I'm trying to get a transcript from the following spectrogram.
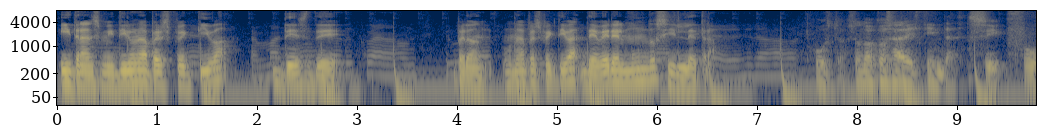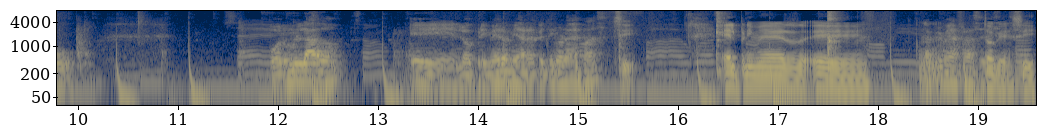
y transmitir una perspectiva desde... Perdón, una perspectiva de ver el mundo sin letra. Justo, son dos cosas distintas. Sí, fu. Por un lado, eh, lo primero, me voy a repetir una vez más, Sí. El primer... eh, la primera frase. Toque, sí.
